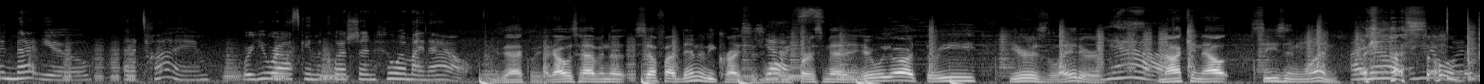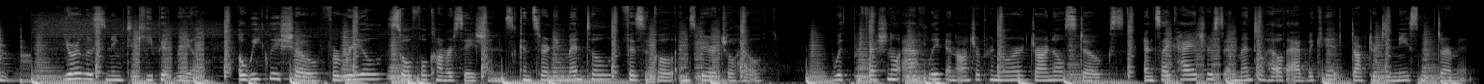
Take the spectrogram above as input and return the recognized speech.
I met you at a time where you were asking the question, Who am I now? Exactly. Like I was having a self identity crisis when we first met, and here we are three years later, Yeah. knocking out season one. I know, That's so know amazing. You're listening to Keep It Real, a weekly show for real, soulful conversations concerning mental, physical, and spiritual health. With professional athlete and entrepreneur Jarnell Stokes and psychiatrist and mental health advocate Dr. Denise McDermott.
